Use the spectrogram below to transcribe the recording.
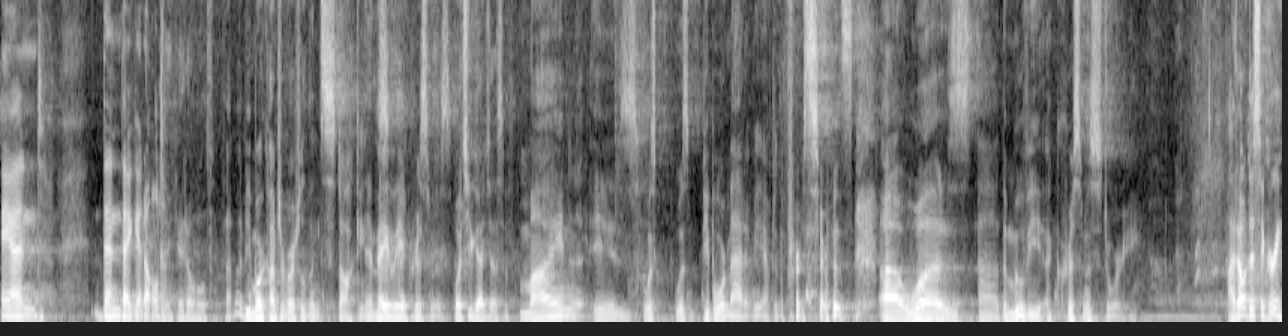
and then they get old. They get old. That might be more controversial than stockings. It may be at Christmas. What you got, Joseph? Mine is was was people were mad at me after the first service. Uh, was uh, the movie A Christmas Story? I don't disagree.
